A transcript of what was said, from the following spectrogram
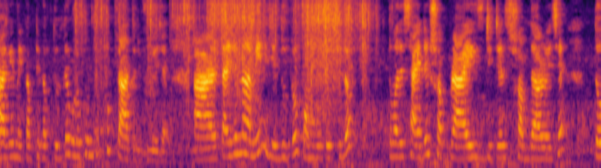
লাগে মেকআপ টেকআপ তুলতে, ওগুলো কিন্তু খুব তাড়াতাড়ি ফুরিয়ে যায়। আর তাই জন্য আমি যে দুটো কম্বোতে ছিল, তোমাদের সাইডের সব প্রাইস ডিটেলস সব দেওয়া রয়েছে। তো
